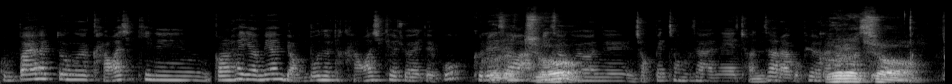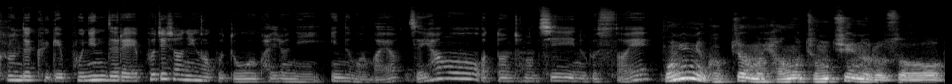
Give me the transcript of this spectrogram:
문바의 활동을 강화시키는 걸 하려면 명분을 다 강화시켜줘야 되고 그래서 그렇죠. 안민석 의원은 적폐청산의 전사라고 표현하는 그렇죠. 것이고 그런데 그게 본인들의 포지셔닝하고도 관련이 있는 건가요? 이제 향후 어떤 정치인으로서의 본인이 각자 뭐 향후 정치인으로서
